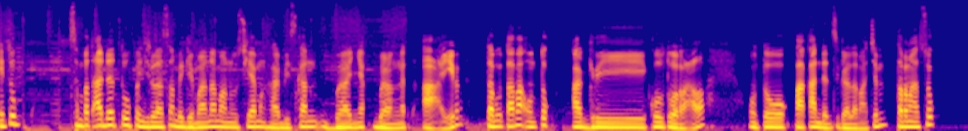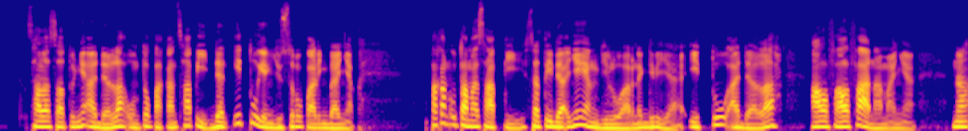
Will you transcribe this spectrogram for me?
itu sempat ada tuh penjelasan bagaimana manusia menghabiskan banyak banget air, terutama untuk agrikultural, untuk pakan dan segala macam, termasuk salah satunya adalah untuk pakan sapi, dan itu yang justru paling banyak. Pakan utama sapi, setidaknya yang di luar negeri ya, itu adalah alfalfa namanya Nah,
